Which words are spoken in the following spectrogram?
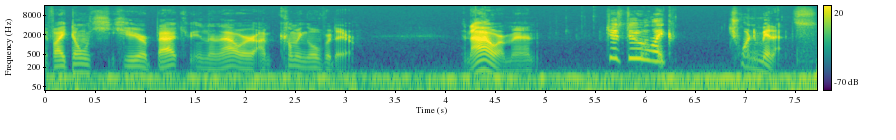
If I don't hear back in an hour, I'm coming over there. An hour, man. Just do like 20 minutes.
